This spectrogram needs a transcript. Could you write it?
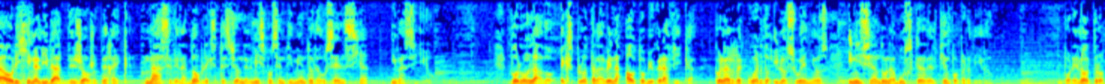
La originalidad de Georges Perec nace de la doble expresión del mismo sentimiento de ausencia y vacío. Por un lado, explota la vena autobiográfica con el recuerdo y los sueños, iniciando una búsqueda del tiempo perdido. Por el otro,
